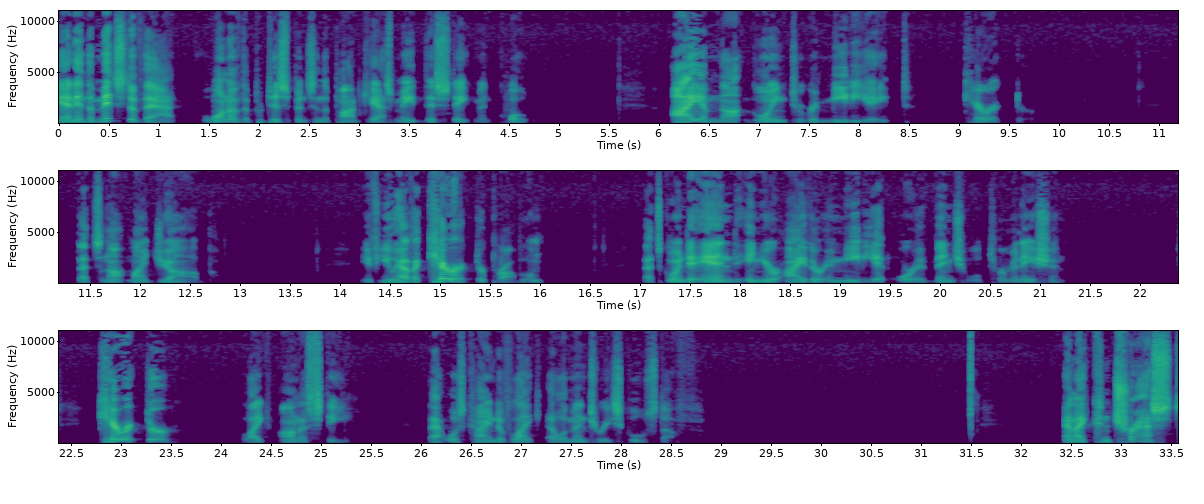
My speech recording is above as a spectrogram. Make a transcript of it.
And in the midst of that, one of the participants in the podcast made this statement quote i am not going to remediate character. That's not my job. If you have a character problem that's going to end in your either immediate or eventual termination. Character like honesty that was kind of like elementary school stuff And I contrast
